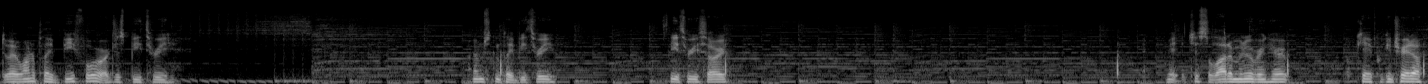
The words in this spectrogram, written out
Do I want to play b4 or just b3? I'm just going to play b3. c3, sorry. Just a lot of maneuvering here. Okay, if we can trade off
